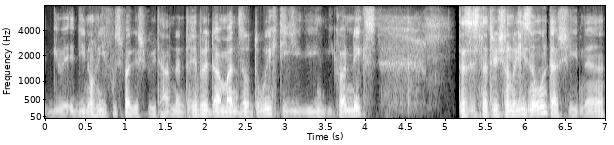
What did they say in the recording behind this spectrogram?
die noch nie Fußball gespielt haben. Dann dribbelt da man so durch, die, die, die können nichts. Das ist natürlich schon ein Riesenunterschied. Ne?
